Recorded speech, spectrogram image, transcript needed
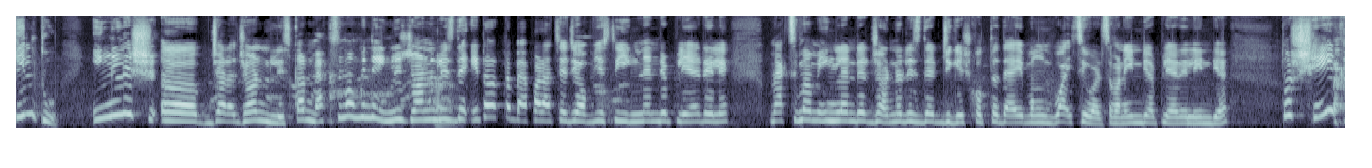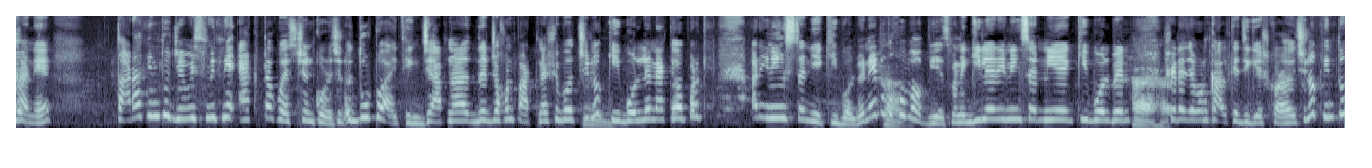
কিন্তু ইংলিশ যারা জার্নালিস্ট, কারণ ম্যাক্সিমাম কিন্তু ইংলিশ জার্নালিস্টদের, এটাও একটা ব্যাপার আছে যে অবভিয়াসলি ইংল্যান্ডের প্লেয়ার এলে ম্যাক্সিমাম ইংল্যান্ডের জার্নালিস্টদের জিজ্ঞেস করতে দেয় এবং ওয়াইসি ওয়ার্স মানে ইন্ডিয়ার প্লেয়ার এলে ইন্ডিয়া। তো সেইখানে তারা কিন্তু জেমি স্মিথ নিয়ে একটা কোয়েশ্চেন করেছিল। দুটো আই থিঙ্ক যে আপনাদের যখন পার্টনারশিপ হচ্ছিল কি বললেন একে অপরকে আর ইনিংসটা নিয়ে কি বলবেন? এটা তো হ্যাঁ। খুব অবভিয়াস মানে গিলের ইনিংসের নিয়ে কি বলবেন? হ্যাঁ হ্যাঁ। সেটা যেমন কালকে জিজ্ঞেস করা হয়েছিল কিন্তু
